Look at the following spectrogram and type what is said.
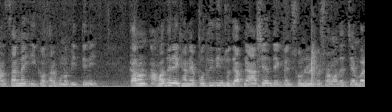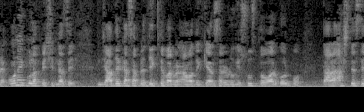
আনসার নেই, এই কথার কোনো ভিত্তি নেই। কারণ আমাদের এখানে প্রতিদিন যদি আপনি আসেন, দেখবেন শনি, রবি, সোম আমাদের চেম্বারে অনেকগুলো পেশেন্ট আছে, যাদের কাছে আপনি দেখতে পারবেন আমাদের ক্যান্সারের রোগী সুস্থ হওয়ার গল্প। তারা আসতেছে,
